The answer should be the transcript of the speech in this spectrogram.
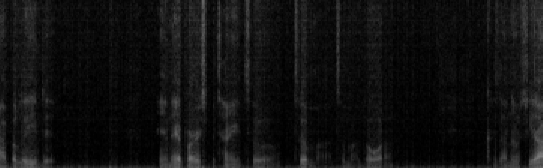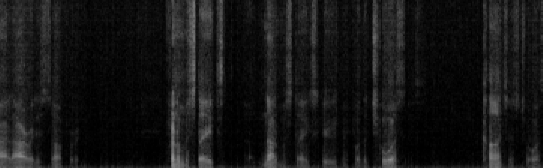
I believed it, and that verse pertained to to my to my daughter because I know she had already suffered from the mistakes, not mistakes, excuse me, for the choices, conscious choices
